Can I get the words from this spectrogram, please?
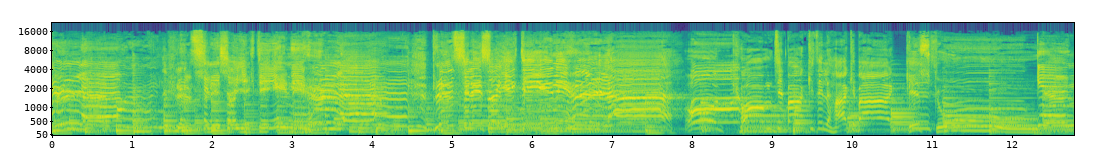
hullet. Plutselig så gikk de inn i hullet. Til Hakkebakkeskogen.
